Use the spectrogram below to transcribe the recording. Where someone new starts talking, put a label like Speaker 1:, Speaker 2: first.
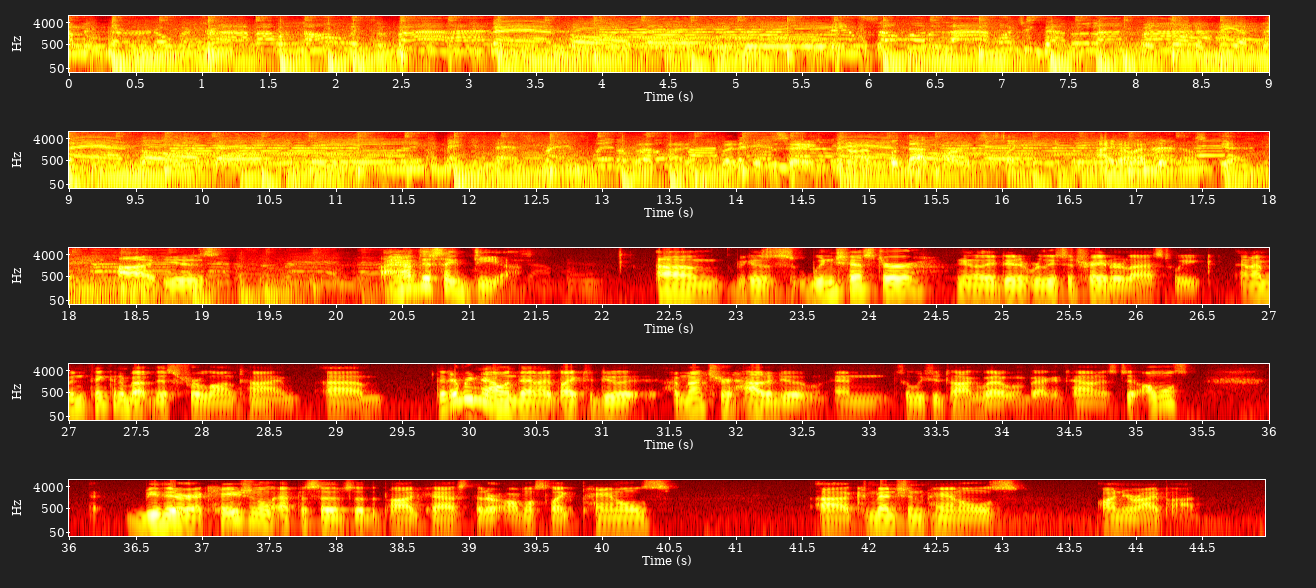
Speaker 1: I'm a nerd overdrive, I will always survive. Fanboy, baby. Feel so alive watching Babylon 5. Was born to be a fanboy, baby. Making best friends with a
Speaker 2: But,
Speaker 1: robot.
Speaker 2: But, but to say you don't have to put that part, it's just like
Speaker 3: I know, I know, I know.
Speaker 2: Yeah, uh, is I have this idea um, because Winchester, you know, they did it release a trailer last week, and I've been thinking about this for a long time. Um, that every now and then I'd like to do it. I'm not sure how to do it, and so we should talk about it when we're back in town. Is to almost be there occasional episodes of the podcast that are almost like panels, uh, convention panels on your iPod.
